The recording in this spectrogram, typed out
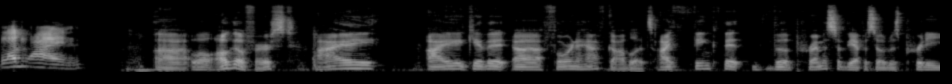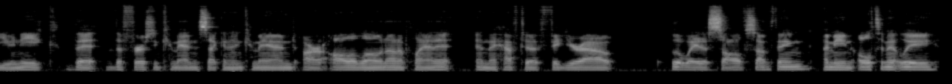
blood wine. Uh, well, I'll go first. I I give it uh, four and a half goblets. I think that the premise of the episode was pretty unique. That the first in command and second in command are all alone on a planet, and they have to figure out the way to solve something. I mean, ultimately,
